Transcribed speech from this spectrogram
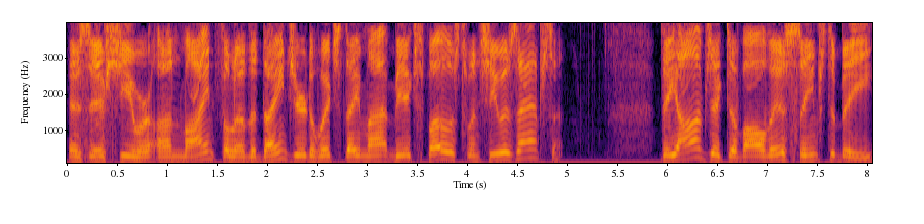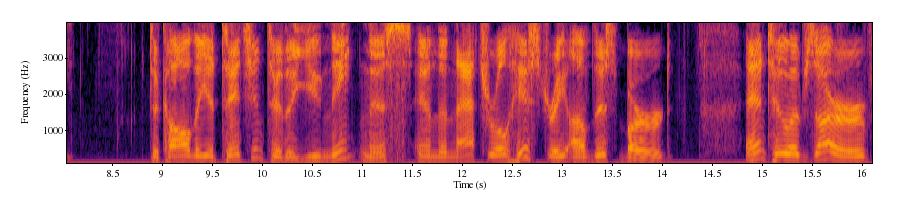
as if she were unmindful of the danger to which they might be exposed when she was absent. The object of all this seems to be to call the attention to the uniqueness in the natural history of this bird and to observe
